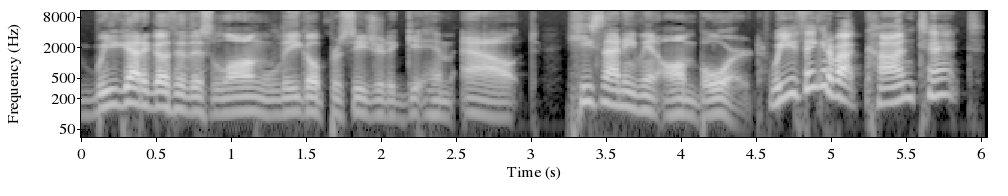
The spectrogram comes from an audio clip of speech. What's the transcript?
we got to go through this long legal procedure to get him out. He's not even on board. Were you thinking about content?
